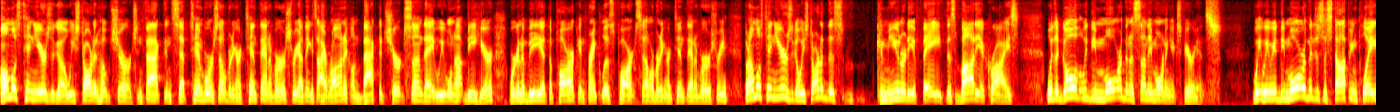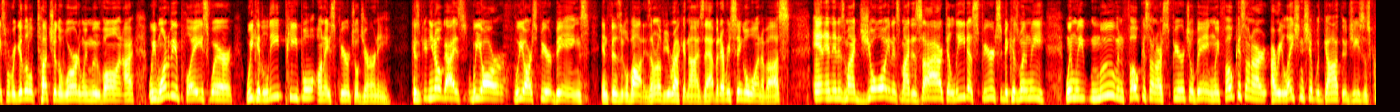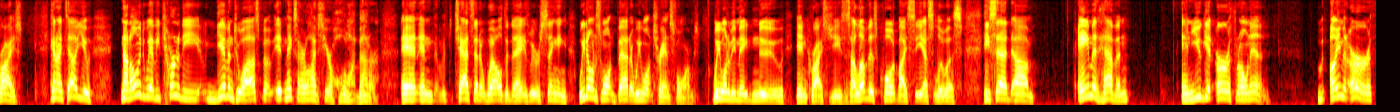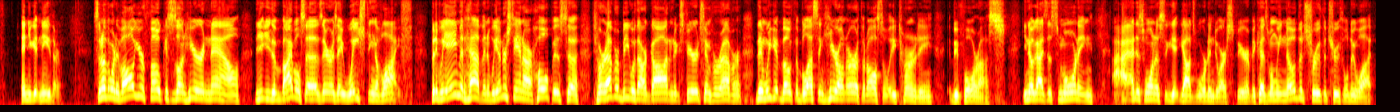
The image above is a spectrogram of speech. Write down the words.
Almost 10 years ago, we started Hope Church. In fact, in September, we're celebrating our 10th anniversary. I think it's ironic on Back to Church Sunday, we will not be here. We're going to be at the park in Frank Liske Park celebrating our 10th anniversary. But almost 10 years ago, we started this community of faith, this body of Christ, with a goal that we'd be more than a Sunday morning experience. We, we would be more than just a stopping place where we get a little touch of the word and we move on. I, we want to be a place where we could lead people on a spiritual journey. Because you know, guys, we are we are spirit beings in physical bodies. I don't know if you recognize that, but every single one of us. And, and it is my joy and it's my desire to lead us spiritually because when we when we move and focus on our spiritual being, we focus on our, our relationship with God through Jesus Christ. Can I tell you, not only do we have eternity given to us, but it makes our lives here a whole lot better. And, and Chad said it well today as we were singing. We don't just want better, we want transformed. We want to be made new in Christ Jesus. I love this quote by C.S. Lewis. He said, um, Aim at heaven and you get earth thrown in. Aim at earth and you get neither. So, in other words, if all your focus is on here and now, the, the Bible says there is a wasting of life. But if we aim at heaven, if we understand our hope is to forever be with our God and experience Him forever, then we get both the blessing here on earth, but also eternity before us. You know, guys, this morning, I, I, just want us to get God's word into our spirit because when we know the truth, the truth will do what?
